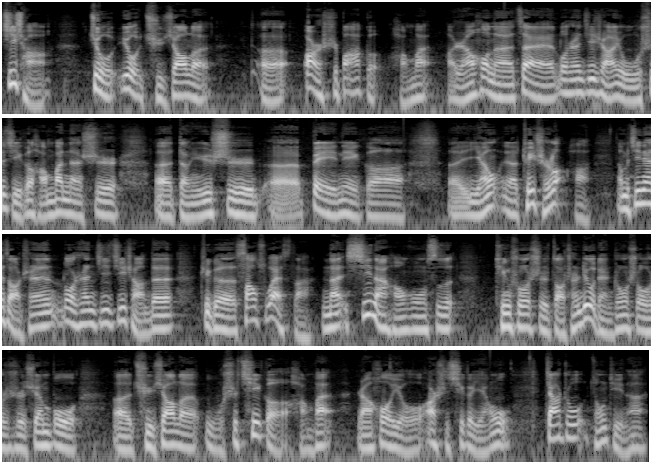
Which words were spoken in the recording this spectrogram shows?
机场。就又取消了，呃，二十八个航班啊，然后呢，在洛杉矶机场有五十几个航班呢是，呃，等于是呃被那个呃延呃推迟了哈。那么今天早晨洛杉矶机场的这个 Southwest 啊南西南航空公司，听说是早晨六点钟时候是宣布呃取消了五十七个航班，然后有二十七个延误。加州总体呢？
